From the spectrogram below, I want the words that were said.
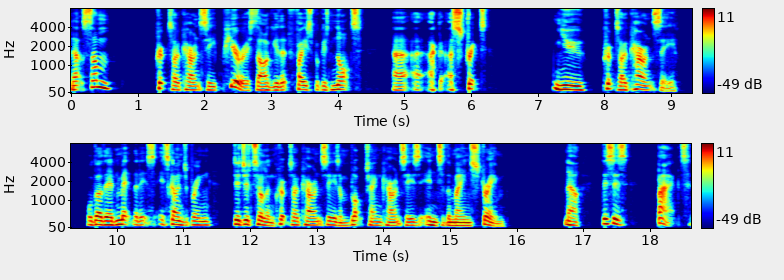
Now, some cryptocurrency purists argue that Facebook is not uh, a, a, strict new cryptocurrency, although they admit that it's it's going to bring digital and cryptocurrencies and blockchain currencies into the mainstream. Now, this is backed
